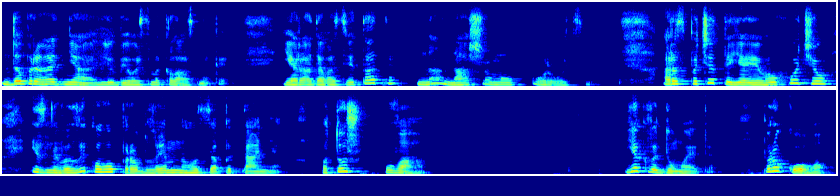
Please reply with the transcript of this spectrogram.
Доброго дня, любі восьмикласники! Я рада вас вітати на нашому уроці. А розпочати я його хочу із невеликого проблемного запитання. Отож, увага! Як ви думаєте, про кого,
